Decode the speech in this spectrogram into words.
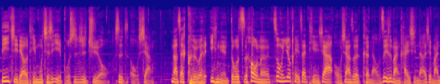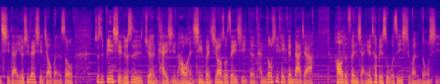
第一集聊的题目其实也不是日剧哦，是偶像。那在睽违了一年多之后呢，终于又可以再填下偶像这个坑了。我自己是蛮开心的，而且蛮期待，尤其在写脚本的时候，就是边写就是觉得很开心，然后很兴奋，希望说这一期的谈的东西可以跟大家好好的分享，因为特别是我自己喜欢的东西。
